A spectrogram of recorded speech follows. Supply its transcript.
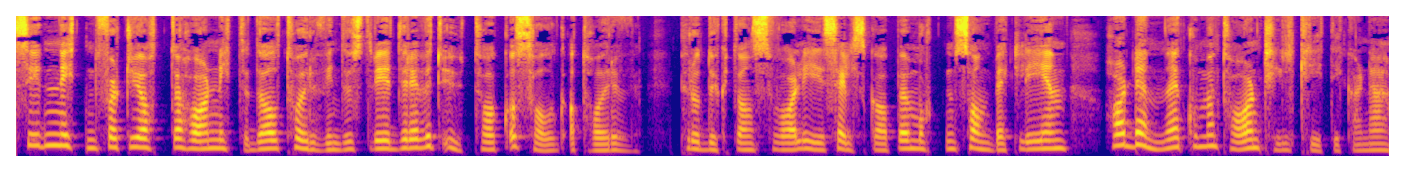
Siden 1948 har Nittedal torvindustri drevet uttak og salg av torv. Produktansvarlig i selskapet, Morten Sandbekk-Lien, har denne kommentaren til kritikerne.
